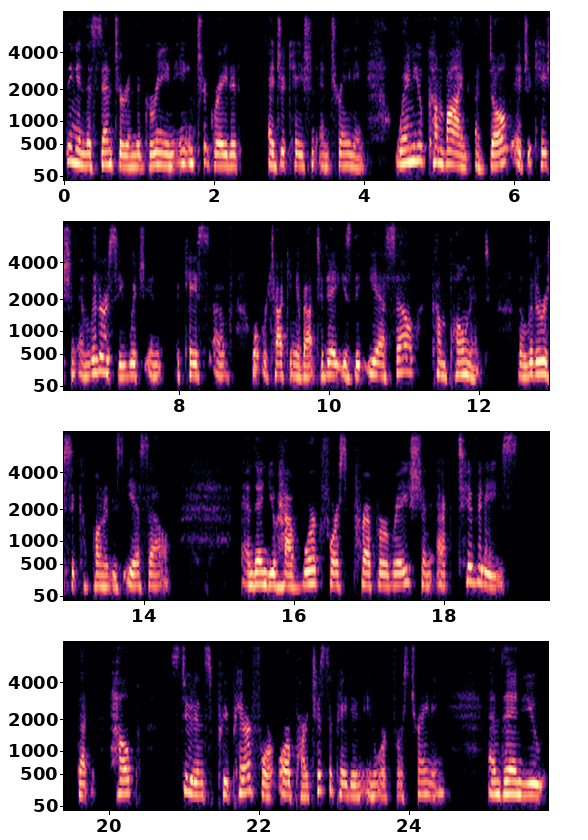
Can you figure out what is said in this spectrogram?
thing in the center in the green integrated education and training. When you combine adult education and literacy, which in the case of what we're talking about today is the ESL component, the literacy component is ESL. And then you have workforce preparation activities that help students prepare for or participate in, in workforce training. And then you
